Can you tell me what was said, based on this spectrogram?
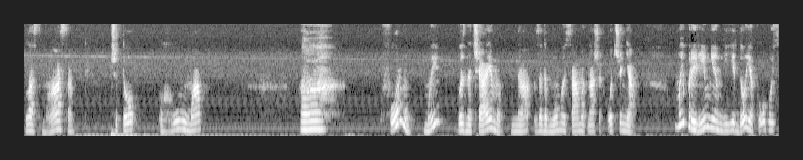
пластмаса, чи то гума. Форму ми визначаємо на, за допомогою саме наших оченят. Ми прирівнюємо її до якогось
